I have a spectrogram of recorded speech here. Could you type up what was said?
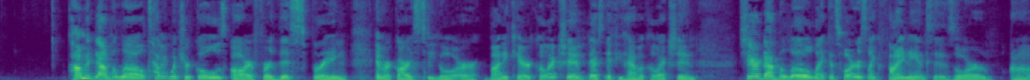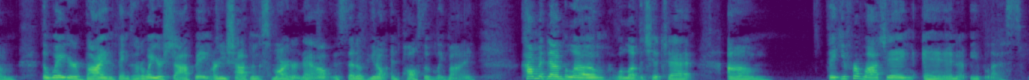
comment down below. Tell me what your goals are for this spring in regards to your body care collection. That's if you have a collection. Share down below, like as far as like finances or um, the way you're buying things or the way you're shopping. Are you shopping smarter now instead of, you know, impulsively buying? Comment down below. We'll love to chit chat. Um, thank you for watching and be blessed.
